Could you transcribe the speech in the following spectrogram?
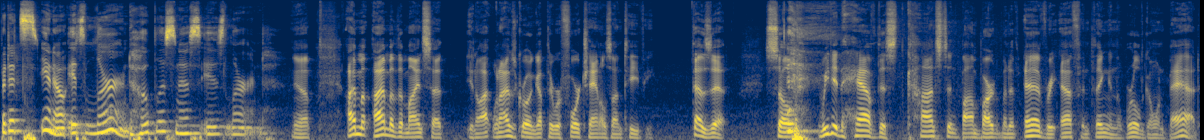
But it's, you know, it's learned. Hopelessness is learned. Yeah. I'm, I'm of the mindset, you know, I, when I was growing up, there were four channels on TV. That was it. So we didn't have this constant bombardment of every effing thing in the world going bad.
